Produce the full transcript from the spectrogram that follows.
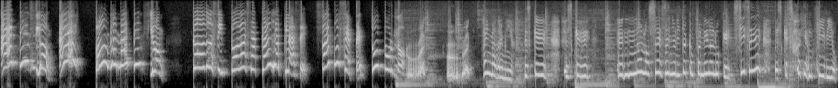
¡Atención! ¡Ay! ¡Pongan atención! Todos y todas acá en la clase. Sapo Sepe, tu turno. Ay, madre mía, es que, es que, no lo sé, señorita campanera, lo que sí sé es que soy anfibio.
